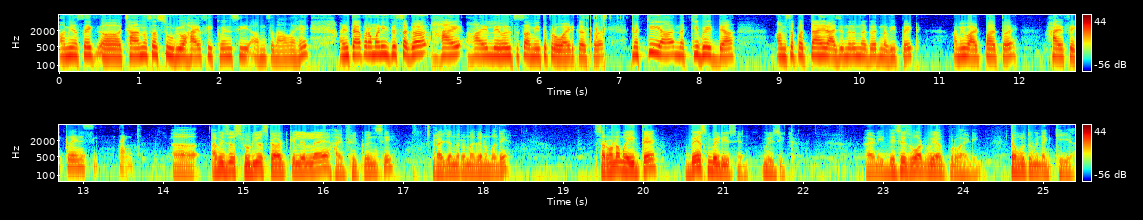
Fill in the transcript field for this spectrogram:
आम्ही असं एक छान असा स्टुडिओ हाय फ्रिक्वेन्सी आमचं नाव आहे. आणि त्याप्रमाणे इथे सगळं हाय हाय लेवलचंच आम्ही इथे प्रोव्हाइड करतो आहे नक्की या नक्की भेट द्या. आमचा पत्ता आहे राजेंद्र नगर नवी पेठ. आम्ही वाट पाहतो आहे हाय फ्रिक्वेन्सी थँक्यू आम्ही जो स्टुडिओ स्टार्ट केलेला आहे हाय फ्रिक्वेन्सी राजेंद्र नगरमध्ये सर्वांना माहीत आहे बेस्ट मेडिसिन म्युझिक आणि this is what we are providing त्यामुळे तुम्ही नक्की या.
